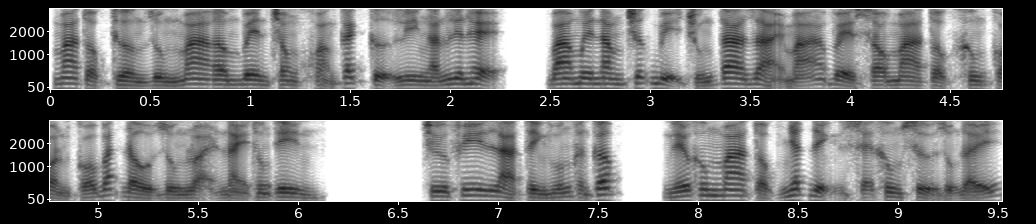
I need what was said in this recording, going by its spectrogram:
ma tộc thường dùng ma âm bên trong khoảng cách cự ly ngắn liên hệ, ba mươi năm trước bị chúng ta giải mã về sau ma tộc không còn có bắt đầu dùng loại này thông tin. Trừ phi là tình huống khẩn cấp, nếu không ma tộc nhất định sẽ không sử dụng đấy.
